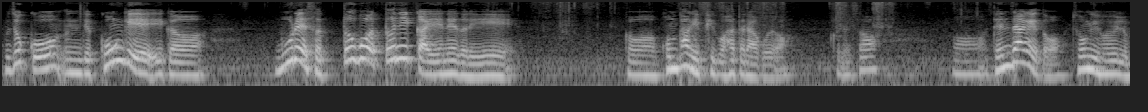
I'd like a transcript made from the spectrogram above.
무조건 음, 이제 공기 이거 물에서 뜨고 뜨니까 얘네들이 그 곰팡이 피고 하더라고요. 그래서 어, 된장에도 종이 호일로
